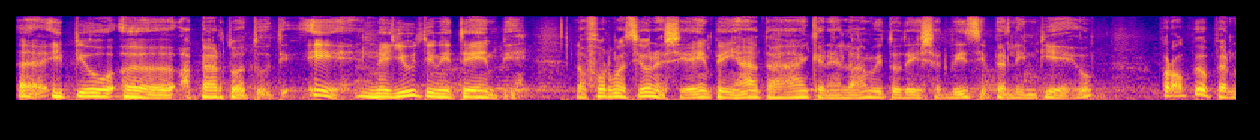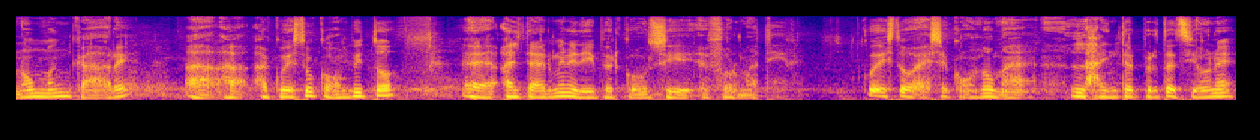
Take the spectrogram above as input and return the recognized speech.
eh, il più eh, aperto a tutti. E negli ultimi tempi la formazione si è impegnata anche nell'ambito dei servizi per l'impiego, proprio per non mancare a, a, a questo compito eh, al termine dei percorsi formativi. Questa è secondo me l'interpretazione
